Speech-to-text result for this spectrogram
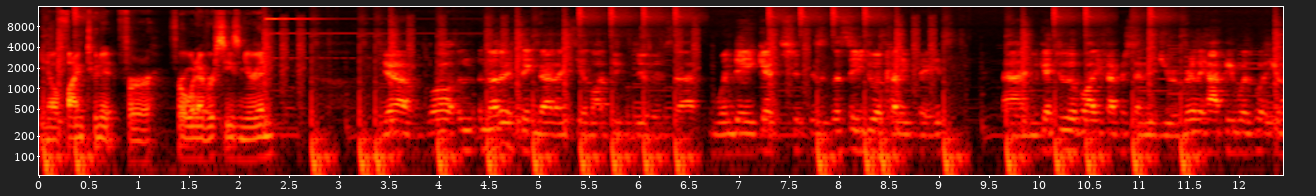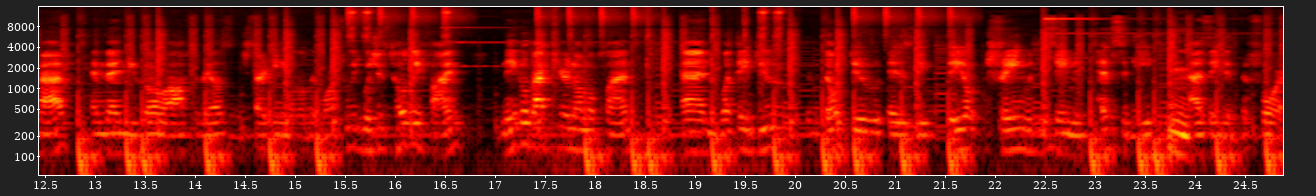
you know fine tune it for for whatever season you're in Yeah, well, an- another thing that I see a lot of people do is that when they get to, let's say you do a cutting phase and you get to a body fat percentage, you're really happy with what you have, and then you go off the rails and you start eating a little bit more food, which is totally fine. And then you go back to your normal plan, and what they do don't do is they, they don't train with the same intensity Mm. as they did before.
